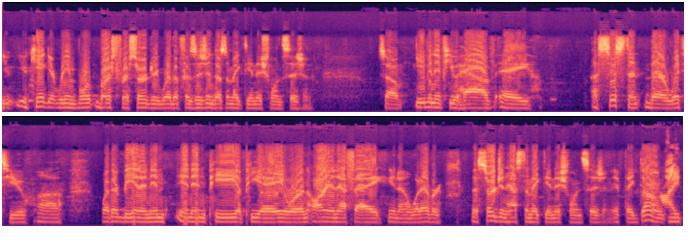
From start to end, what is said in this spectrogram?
you, you can't get reimbursed for surgery where the physician doesn't make the initial incision. So even if you have a assistant there with you, uh, whether it be in an N, NNP, a PA, or an RNFA, you know, whatever, the surgeon has to make the initial incision. If they don't, I did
